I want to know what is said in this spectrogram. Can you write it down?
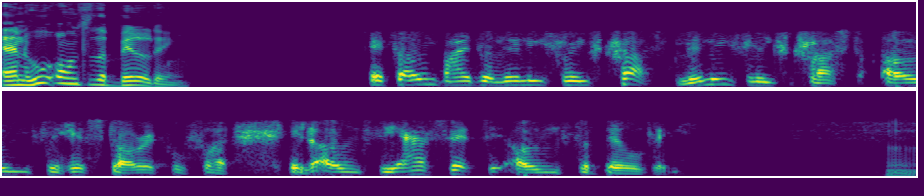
And who owns the building? It's owned by the Liliesleaf Trust. Liliesleaf Trust owns the historical site. It owns the assets. It owns the building. Hmm.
